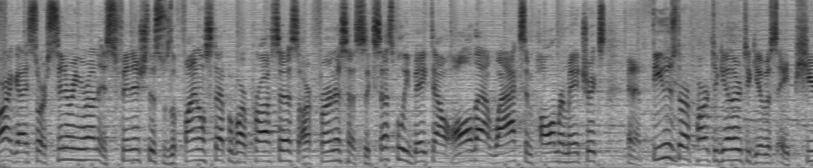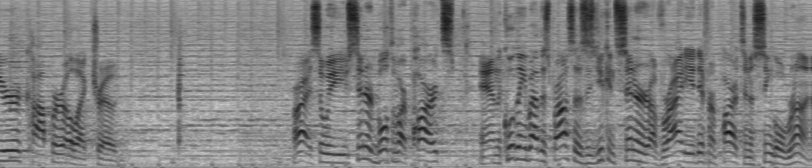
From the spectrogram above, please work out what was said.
All right guys, so our sintering run is finished. This was the final step of our process. Our furnace has successfully baked out all that wax and polymer matrix and it fused our part together to give us a pure copper electrode. All right, so we sintered both of our parts and the cool thing about this process is you can sinter a variety of different parts in a single run.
